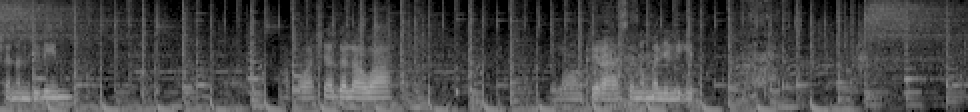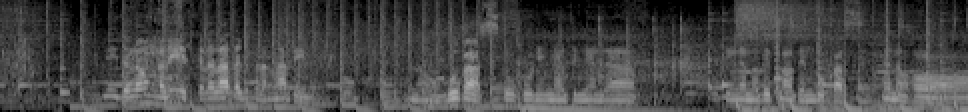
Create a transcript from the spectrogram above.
siya ng dilim. Nakakuha siya dalawa. Dalawang piraso na maliliit. May dalawang maliit, kalalatag pa lang natin. Ano, bukas, kukunin natin yan. Uh, titingnan ulit natin bukas. Ano, oh.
